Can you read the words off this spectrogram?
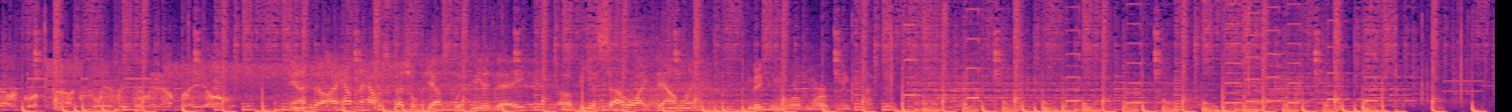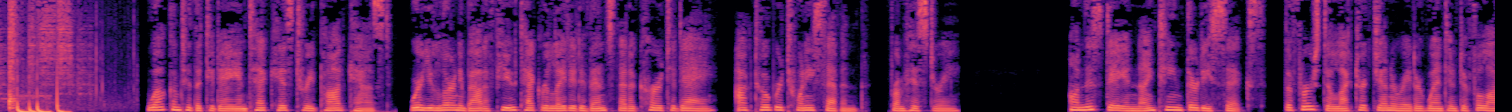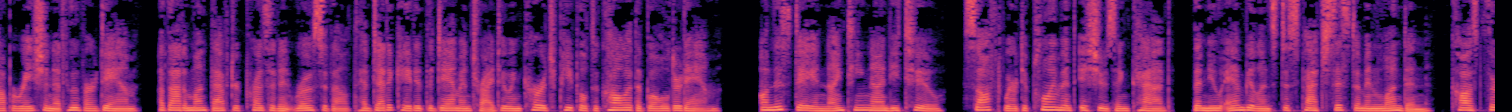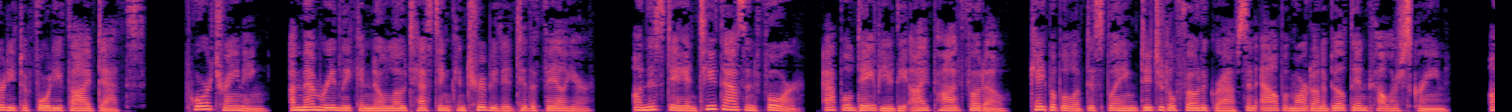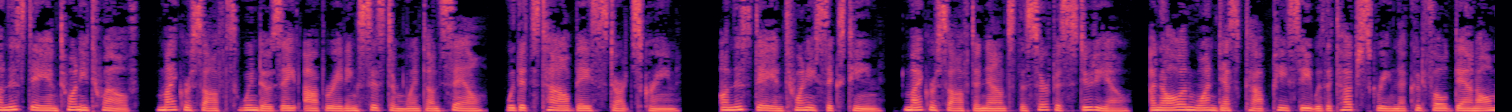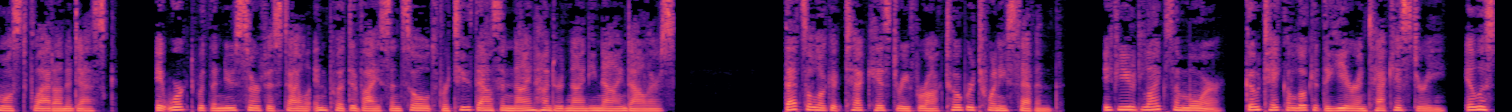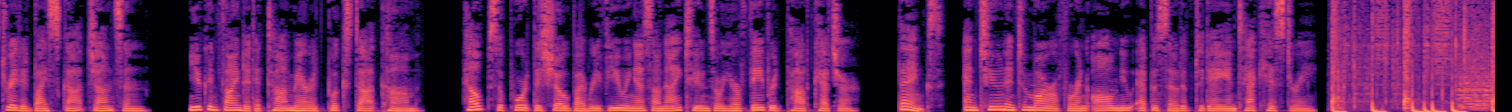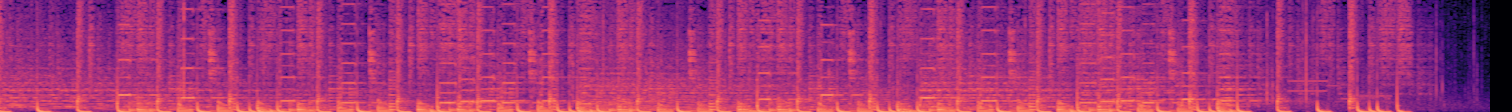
And uh, I happen to have a special guest with me today uh, via satellite downlink. Making the world more open and connected. Welcome to the Today in Tech History podcast, where you learn about a few tech related events that occur today, October 27th, from history. On this day in 1936, the first electric generator went into full operation at Hoover Dam, about a month after President Roosevelt had dedicated the dam and tried to encourage people to call it the Boulder Dam. On this day in 1992, software deployment issues in CAD, the new ambulance dispatch system in London, caused 30 to 45 deaths. Poor training, a memory leak and no load testing contributed to the failure. On this day in 2004, Apple debuted the iPod Photo, capable of displaying digital photographs and album art on a built-in color screen. On this day in 2012, Microsoft's Windows 8 operating system went on sale, with its tile-based start screen. On this day in 2016, Microsoft announced the Surface Studio, an all-in-one desktop PC with a touchscreen that could fold down almost flat on a desk. It worked with the new Surface Dial input device and sold for $2,999. That's a look at tech history for October 27th. If you'd like some more, go take a look at the year in tech history, illustrated by Scott Johnson. You can find it at tommerrittbooks.com. Help support the show by reviewing us on iTunes or your favorite podcatcher. Thanks, and tune in tomorrow for an all new episode of Today in Tech History.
